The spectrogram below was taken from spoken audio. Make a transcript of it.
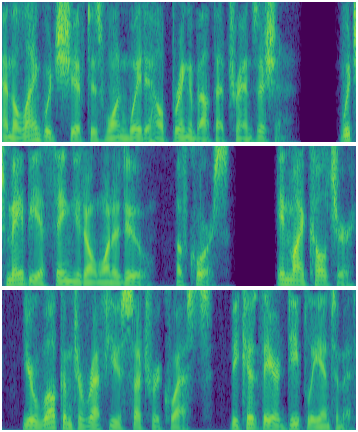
and the language shift is one way to help bring about that transition. Which may be a thing you don't want to do, of course. In my culture, you're welcome to refuse such requests, because they are deeply intimate,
